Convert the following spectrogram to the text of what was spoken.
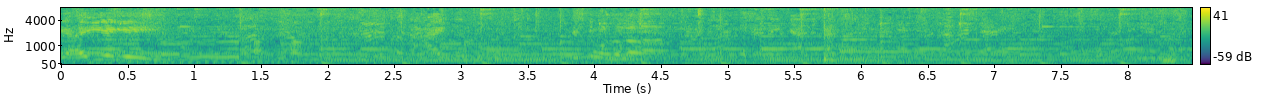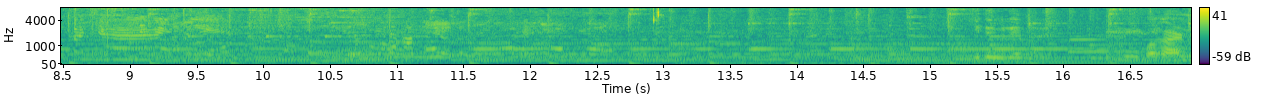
ಈಗ ಹೈಯಾಗಿ ಆಯ್ತು ಬಿಟ್ಟು ಹೋಗಲ್ಲ ಇದು ಇಲ್ಲೇ ಹೋಗೋಣ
